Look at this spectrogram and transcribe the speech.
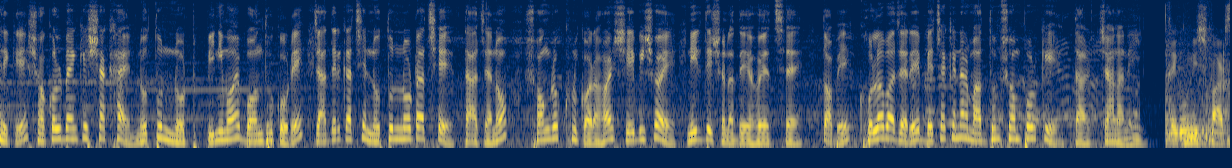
থেকে সকল ব্যাংকের শাখায় নতুন নোট বিনিময় বন্ধ করে যাদের কাছে নতুন নোট আছে তা যেন সংরক্ষণ করা হয় সে বিষয়ে নির্দেশনা দেওয়া হয়েছে। তবে খোলা বাজারে বেচাকেনার মাধ্যম সম্পর্কে তার জানা নেই। থেকে উনিশ মার্চ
